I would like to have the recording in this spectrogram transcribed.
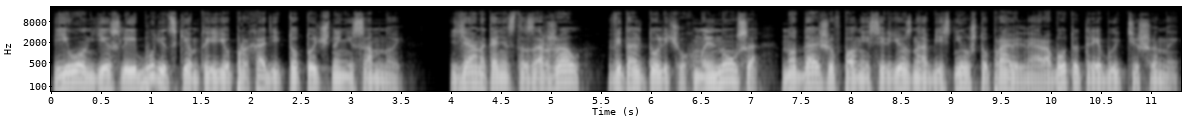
и он, если и будет с кем-то ее проходить, то точно не со мной. Я наконец-то заржал, Виталь Толич ухмыльнулся, но дальше вполне серьезно объяснил, что правильная работа требует тишины.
